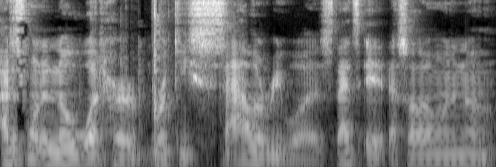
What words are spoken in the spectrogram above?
I just want to know what her rookie salary was. That's it. That's all I want to know.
